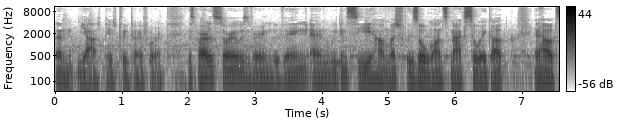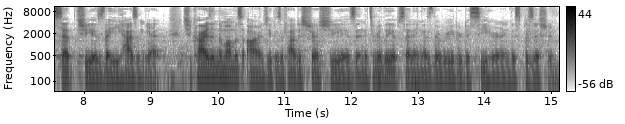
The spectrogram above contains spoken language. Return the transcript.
and yeah, page 324. This part of the story was very moving, and we can see how much Liesel wants Max to wake up and how upset she is that he hasn't yet. She cries into Mama's arms because of how distressed she is, and it's really upsetting as the reader to see her in this position.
